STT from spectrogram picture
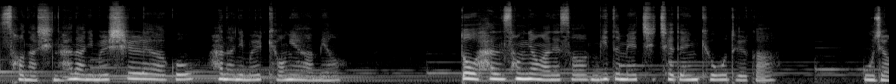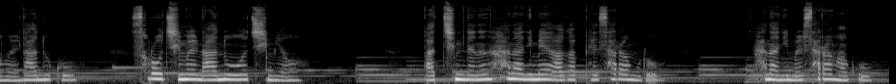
선하신 하나님을 신뢰하고 하나님을 경외하며 또한 성령 안에서 믿음에 지체된 교우들과 우정을 나누고 서로 짐을 나누어 지며 마침내는 하나님의 아가페 사랑으로 하나님을 사랑하고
